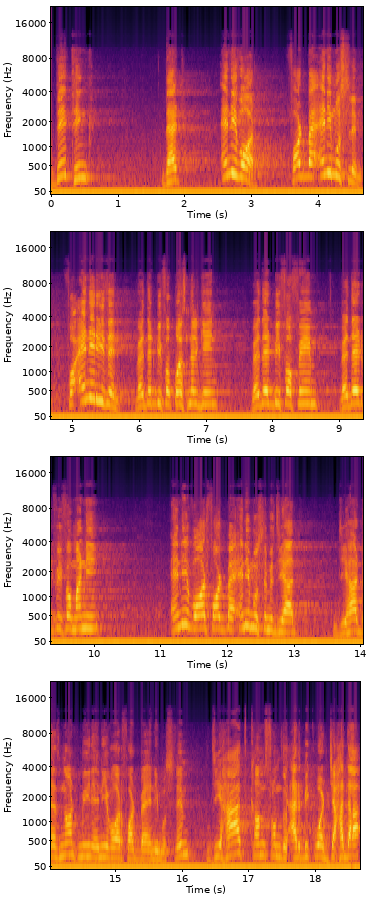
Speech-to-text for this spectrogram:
They think that any war fought by any Muslim for any reason, whether it be for personal gain, whether it be for fame, whether it be for money, any war fought by any Muslim is jihad. Jihad does not mean any war fought by any Muslim. Jihad comes from the Arabic word jahada,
